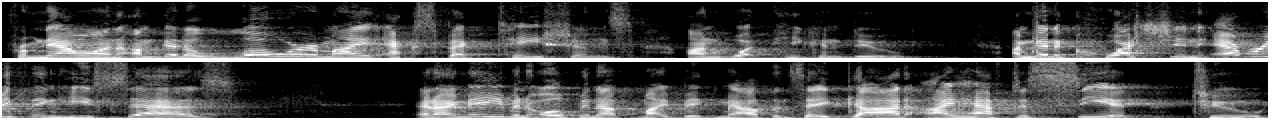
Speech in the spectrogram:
from now on, I'm going to lower my expectations on what He can do. I'm going to question everything he says, and I may even open up my big mouth and say, God, I have to see it to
